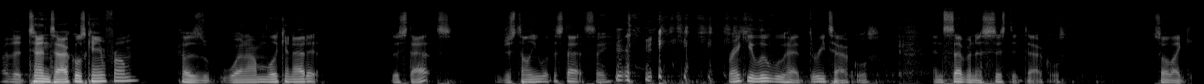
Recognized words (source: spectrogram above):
or the ten tackles came from. Because when I'm looking at it, the stats, I'm just telling you what the stats say. Frankie Luvu had three tackles and seven assisted tackles. So like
